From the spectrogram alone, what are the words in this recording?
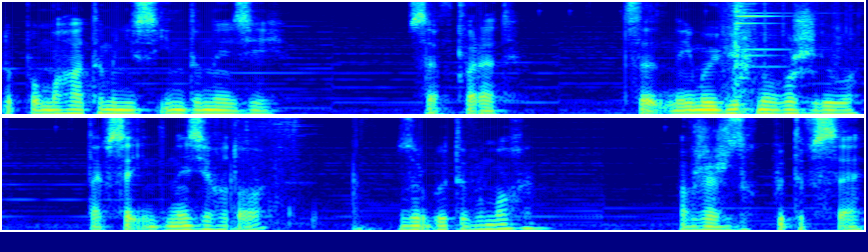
допомагати мені з Індонезії. Все вперед. Це неймовірно важливо. Так, все, Індонезія готова. Зробити вимоги. А вже ж захопити все.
